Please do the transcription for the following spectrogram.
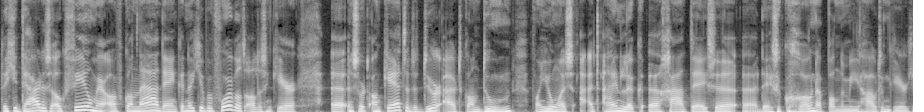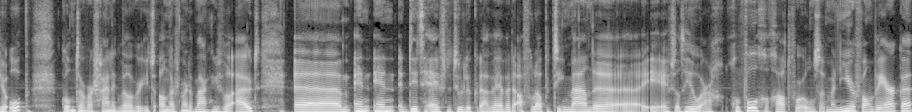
Dat je daar dus ook veel meer over kan nadenken. En dat je bijvoorbeeld alles een keer uh, een soort enquête de deur uit kan doen. Van jongens, uiteindelijk uh, gaat deze, deze coronapandemie houdt een keertje op. Komt er waarschijnlijk wel weer iets anders, maar dat maakt niet veel uit. Ehm, en, en dit heeft natuurlijk nou, we hebben de afgelopen tien maanden uh, heeft dat heel erg gevolgen gehad voor onze manier van werken.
